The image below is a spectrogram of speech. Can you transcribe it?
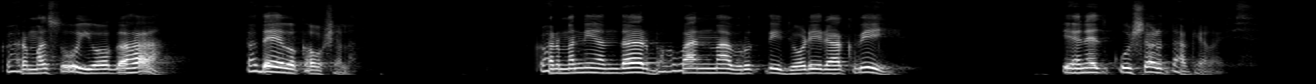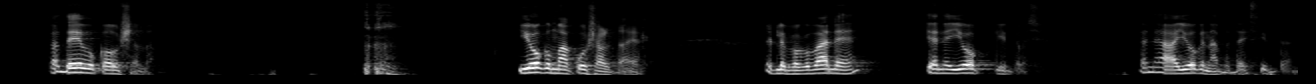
કર્મસુ યોગ? તદેવ કૌશલ. કર્મની અંદર ભગવાનમાં વૃત્તિ જોડી રાખવી, એને જ કુશળતા કહેવાય છે. તદેવ કૌશલ. યોગમાં કુશળતા એમ. એટલે ભગવાને એને યોગ કીધો છે. અને આ યોગના બધા સિદ્ધાંત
